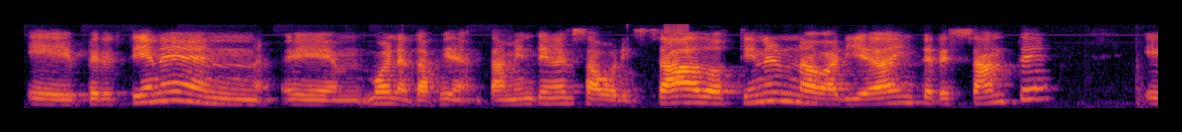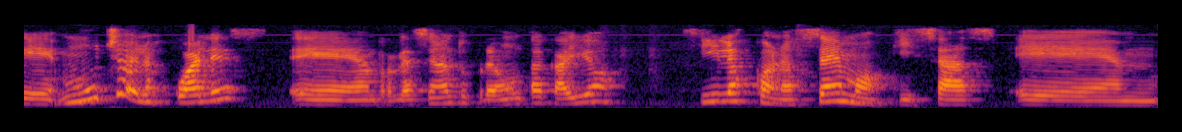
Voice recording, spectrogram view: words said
Eh, pero tienen, eh, bueno, también, también tienen saborizados, tienen una variedad interesante, muchos de los cuales, en relación a tu pregunta, Cayo, sí los conocemos quizás, eh,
